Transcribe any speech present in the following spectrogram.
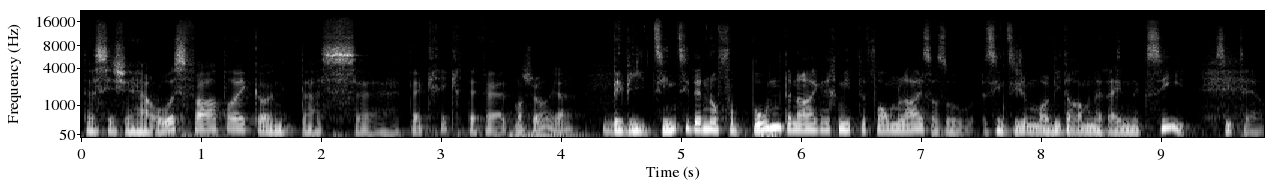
Das ist eine Herausforderung und das, äh, der Kick, der fehlt mir schon, ja. Wie weit sind Sie denn noch verbunden eigentlich mit der Formel 1? Also sind Sie schon mal wieder an einem Rennen gewesen, seither?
